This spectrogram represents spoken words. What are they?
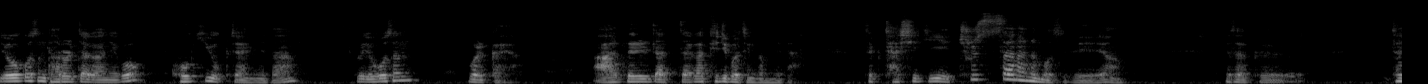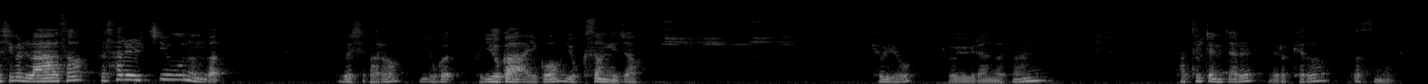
요것은 다룰 자가 아니고 고기 육자입니다. 그리고 요것은 뭘까요? 아들 자자가 뒤집어진 겁니다. 즉 자식이 출산하는 모습이에요. 그래서 그 자식을 낳아서 그 살을 찌우는 것 그것이 바로 육아, 그 육아 이고 육성이죠. 교육, 교육이라는 것은 다툴 쟁자를 이렇게도 썼습니다.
